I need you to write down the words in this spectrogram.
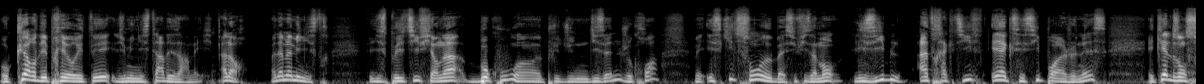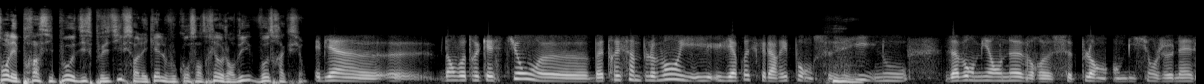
au cœur des priorités du ministère des Armées. Alors, Madame la Ministre, les dispositifs, il y en a beaucoup, hein, plus d'une dizaine, je crois. Mais est-ce qu'ils sont euh, bah, suffisamment lisibles, attractifs et accessibles pour la jeunesse? Et quels en sont les principaux dispositifs sur lesquels vous concentrez aujourd'hui votre action? Eh bien, euh, euh, dans votre question, bah, très simplement, il, y a presque la réponse. si nous avons mis en œuvre ce plan Ambition Jeunesse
